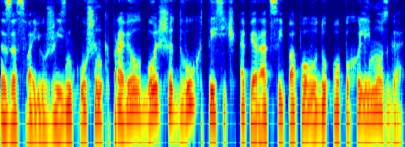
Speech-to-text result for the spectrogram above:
За свою жизнь Кушинг провел больше двух тысяч операций по поводу опухолей мозга.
